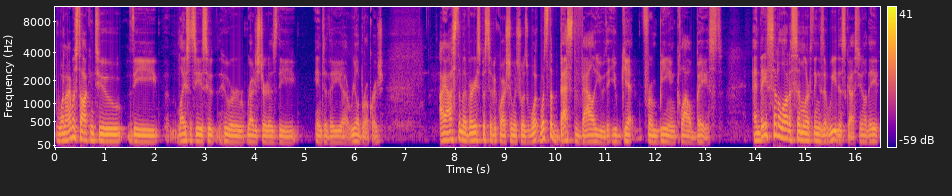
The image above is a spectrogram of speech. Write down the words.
when I was talking to the licensees who who were registered as the into the uh, real brokerage, I asked them a very specific question, which was, what, "What's the best value that you get from being cloud based?" And they said a lot of similar things that we discussed. You know, they,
